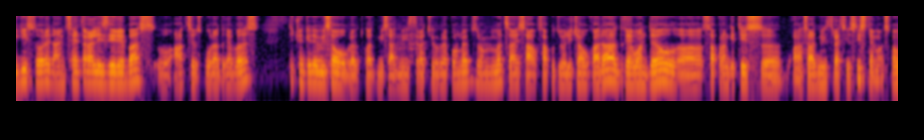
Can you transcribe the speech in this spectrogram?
იგი სწორედ აი ცენტრალიზირებას აქცევს ყურადღებას და ჩვენ კიდევ ვისაუბრებთ თქვა მის ადმინისტრაციულ რეფორმებს, რომელმაც აი საფუძველი ჩაუყარა დღევანდელ საფრანგეთის საადმინისტრაციო სისტემას, ხო?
